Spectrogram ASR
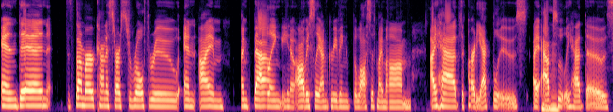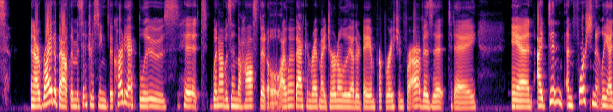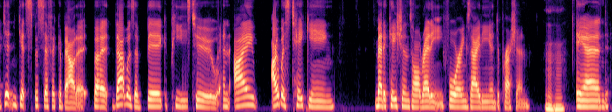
And then the summer kind of starts to roll through and I'm I'm battling, you know, obviously I'm grieving the loss of my mom. I have the cardiac blues. I mm-hmm. absolutely had those. And I write about them. It's interesting. The cardiac blues hit when I was in the hospital. I went back and read my journal the other day in preparation for our visit today. And I didn't, unfortunately, I didn't get specific about it, but that was a big piece too. And I, I was taking medications already for anxiety and depression. hmm And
